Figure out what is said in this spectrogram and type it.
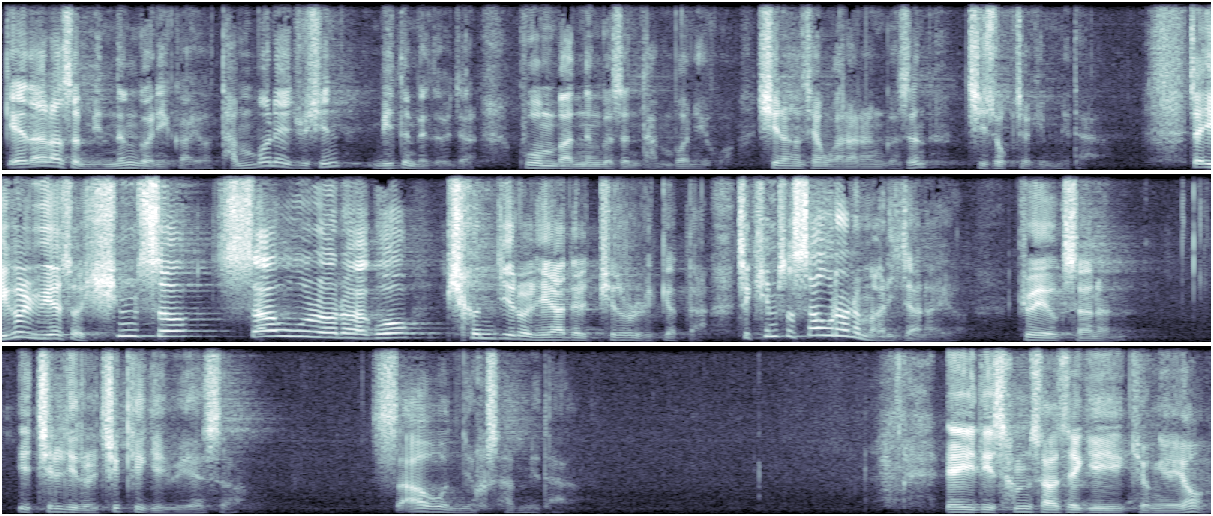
깨달아서 믿는 거니까요. 단번에 주신 믿음의 도잖아요. 구원받는 것은 단번이고 신앙생활하는 것은 지속적입니다. 자, 이걸 위해서 힘써 싸우라고 편지를 해야 될 필요를 느꼈다. 즉 힘써 싸우라는 말이잖아요. 교회 역사는 이 진리를 지키기 위해서 싸운 역사입니다. AD 3, 4세기 경에요.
